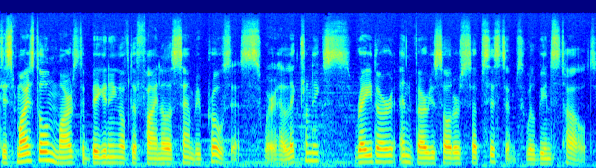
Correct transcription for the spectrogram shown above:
This milestone marks the beginning of the final assembly process, where electronics, radar and various other subsystems will be installed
